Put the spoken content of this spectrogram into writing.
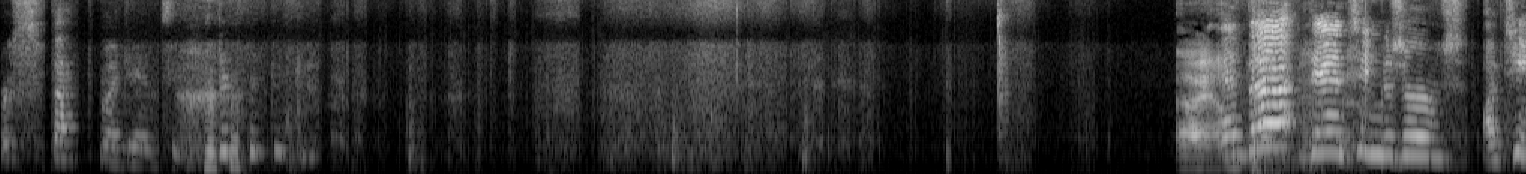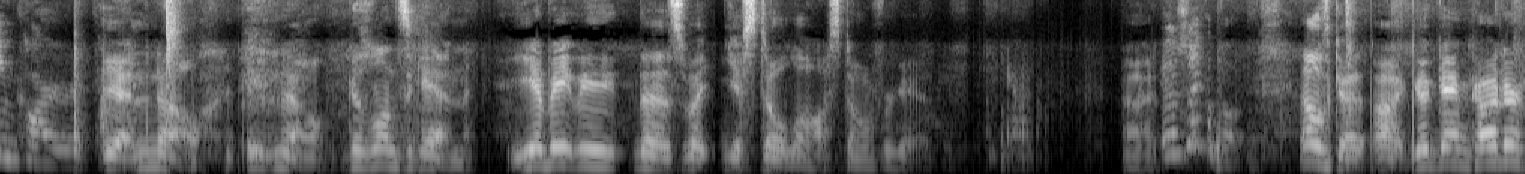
Respect my dancing. Alright, and that dancing deserves a Team Carter. Yeah, no. No. Because once again, you beat me this, but you still lost, don't forget. Alright. It was like a bonus. That was good. Alright, good game, Carter.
